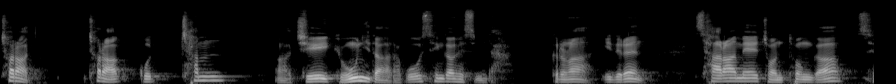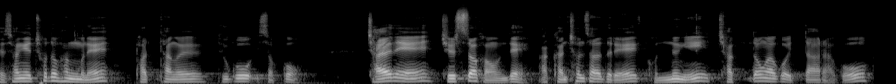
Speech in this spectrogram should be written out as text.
철학, 철학 곧 참 지혜의 교훈이다라고 생각했습니다. 그러나 이들은 사람의 전통과 세상의 초등학문에 바탕을 두고 있었고 자연의 질서 가운데 악한 천사들의 권능이 작동하고 있다라고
